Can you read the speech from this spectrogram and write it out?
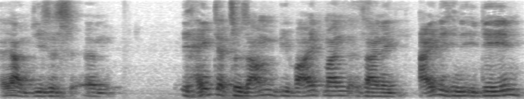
Ja, dieses ähm, hängt ja zusammen, wie weit man seine eigentlichen Ideen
